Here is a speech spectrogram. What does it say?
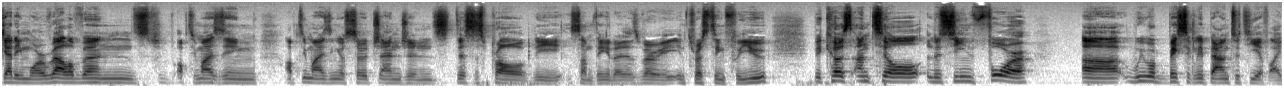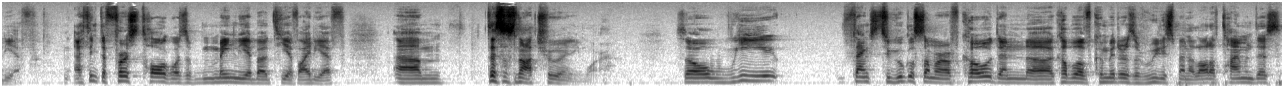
getting more relevance, optimizing, optimizing your search engines. This is probably something that is very interesting for you because until Lucene 4, uh, we were basically bound to TF-IDF. I think the first talk was mainly about TF-IDF. Um, this is not true anymore. So we thanks to Google Summer of Code and uh, a couple of committers have really spent a lot of time on this,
